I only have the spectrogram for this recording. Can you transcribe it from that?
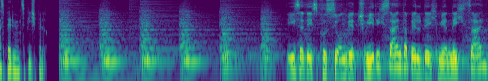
Ein berühmtes Beispiel. Diese Diskussion wird schwierig sein, da bilde ich mir nichts ein.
